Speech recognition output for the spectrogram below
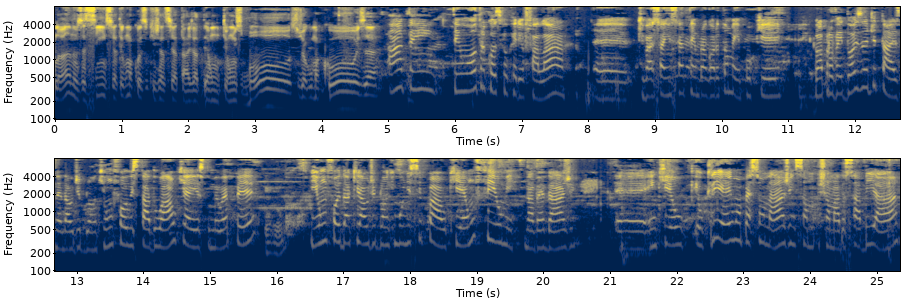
planos, assim? Você já tem alguma coisa que já, já tá, já tem um, tem um esboço de alguma coisa? Ah, tem, tem uma outra coisa que eu queria falar, é, que vai sair em setembro agora também, porque eu aprovei dois editais, né, da Audi Blanc. Um foi o estadual, que é esse do meu EP, uhum. e um foi daqui Audi Blanc Municipal, que é um filme, na verdade, é, em que eu, eu criei uma personagem chamada Sabiá,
